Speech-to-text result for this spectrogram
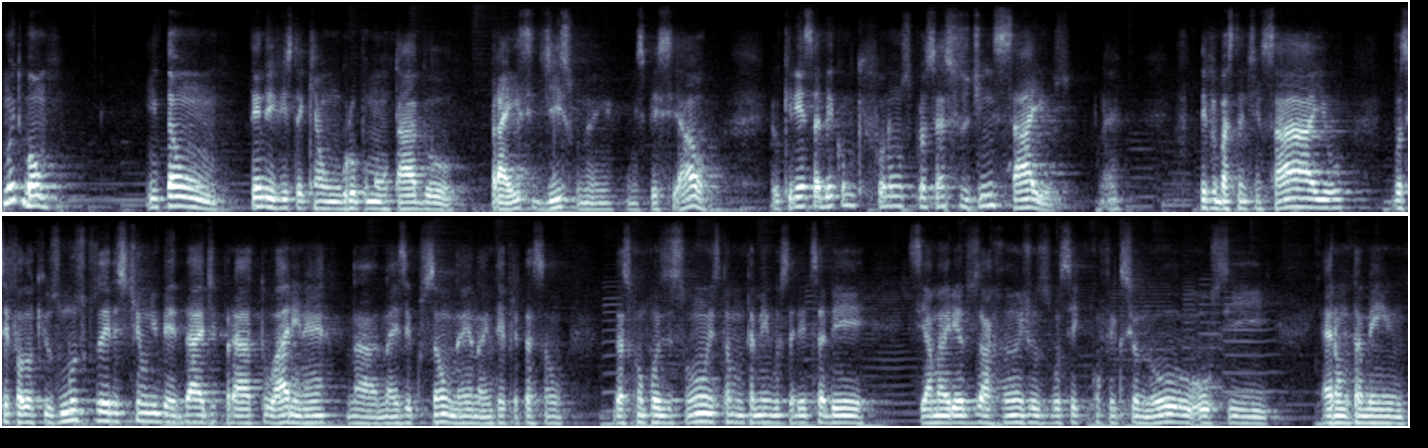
Muito bom. Então, tendo em vista que é um grupo montado para esse disco, né, em especial, eu queria saber como que foram os processos de ensaios, né? Teve bastante ensaio. Você falou que os músicos eles tinham liberdade para atuarem, né, na, na, execução, né, na interpretação das composições. Então, também gostaria de saber se a maioria dos arranjos você confeccionou ou se eram também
